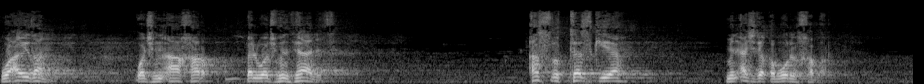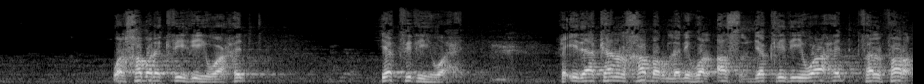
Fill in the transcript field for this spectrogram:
وأيضا وجه آخر بل وجه ثالث. أصل التزكية من أجل قبول الخبر. والخبر يكفي فيه واحد يكفي فيه واحد. فإذا كان الخبر الذي هو الأصل يكفي فيه واحد فالفرع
